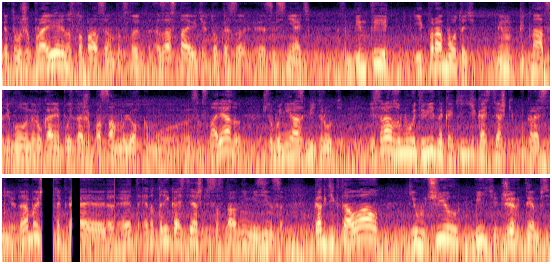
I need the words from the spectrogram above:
это уже проверено 100%, стоит заставить их только снять там, бинты и поработать минут 15 голыми руками, пусть даже по самому легкому э, снаряду, чтобы не разбить руки. И сразу будет видно, какие костяшки покраснеют. обычно э, это, это три костяшки со стороны мизинца. Как диктовал и учил бить Джек Демпси.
